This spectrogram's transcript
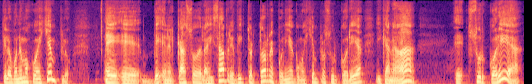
que lo ponemos como ejemplo. Eh, eh, en el caso de las ISAPRES, Víctor Torres ponía como ejemplo Surcorea y Canadá. Eh, Surcorea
